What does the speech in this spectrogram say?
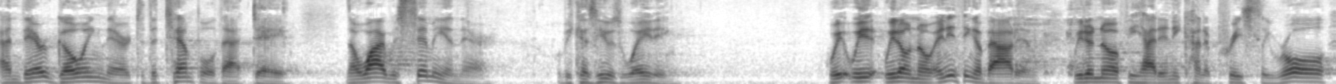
And they're going there to the temple that day. Now, why was Simeon there? Well, because he was waiting. We, we, we don't know anything about him. We don't know if he had any kind of priestly role.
